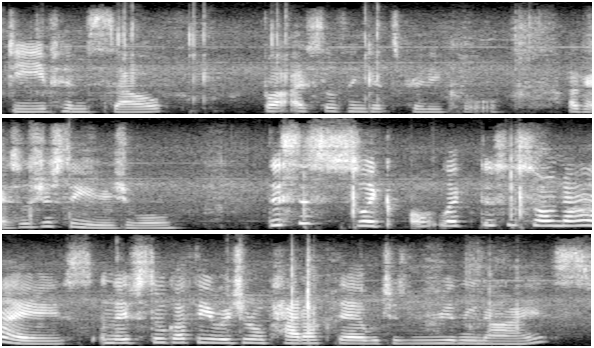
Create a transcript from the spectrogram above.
Steve himself. But I still think it's pretty cool. Okay, so it's just the usual. This is like, oh, like this is so nice, and they've still got the original paddock there, which is really nice.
